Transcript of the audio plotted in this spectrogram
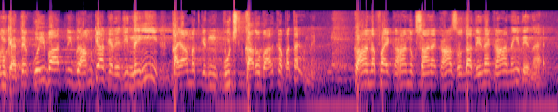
ہم کہتے ہیں، کوئی بات نہیں، ہم کیا کریں جی نہیں، قیامت کے دن پوچھ، کاروبار کا پتہ ہے ہمیں۔ کہاں نفع ہے، کہاں نقصان ہے، کہاں سودا دینا ہے، کہاں نہیں دینا ہے؟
